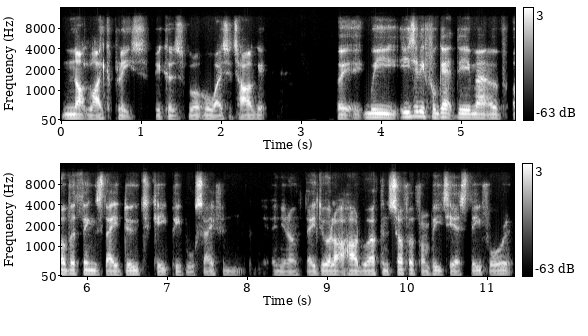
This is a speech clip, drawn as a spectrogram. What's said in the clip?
not like police because we're always a target. But we easily forget the amount of other things they do to keep people safe, and and you know they do a lot of hard work and suffer from PTSD for it.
